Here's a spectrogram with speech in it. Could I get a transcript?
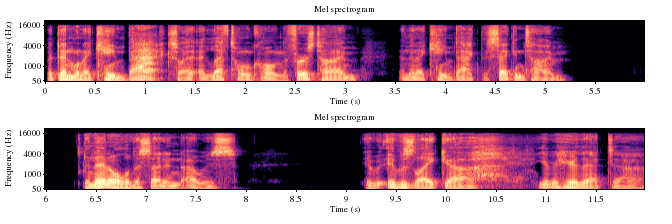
But then when I came back, so I, I left Hong Kong the first time, and then I came back the second time, and then all of a sudden I was, it, it was like, uh, you ever hear that uh,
